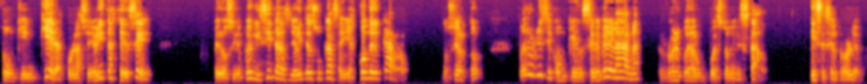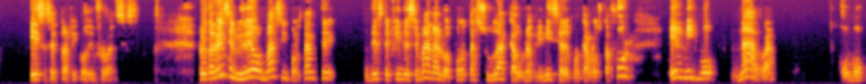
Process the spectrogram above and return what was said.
con quien quiera, con las señoritas que desee pero si después visita a la señorita en su casa y esconde el carro, ¿no es cierto? Puede reunirse con quien se le pegue la gana, pero no le puede dar un puesto en el Estado. Ese es el problema. Ese es el tráfico de influencias. Pero tal vez el video más importante de este fin de semana lo aporta Sudaca, una primicia de Juan Carlos Tafur. Él mismo narra cómo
